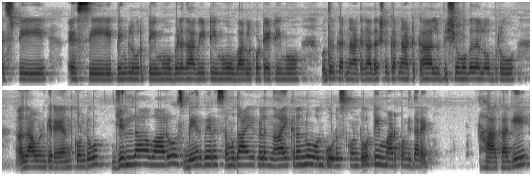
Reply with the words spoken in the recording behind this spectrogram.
S T S C, Bengaluru team, Belagavi team, Bagalkot team, ಉತ್ತರ ಕರ್ನಾಟಕ, ದಕ್ಷಿಣ ಕರ್ನಾಟಕ, ಅಲ್ಲಿ ಶಿವಮೊಗ್ಗದಲ್ಲೊಬ್ಬರು ದಾವಣಗೆರೆ ಅಂದ್ಕೊಂಡು ಜಿಲ್ಲಾವಾರು ಬೇರೆ ಬೇರೆ ಸಮುದಾಯಗಳ ನಾಯಕರನ್ನು ಒಗ್ಗೂಡಿಸ್ಕೊಂಡು ಟೀಮ್ ಮಾಡ್ಕೊಂಡಿದ್ದಾರೆ. ಹಾಗಾಗಿ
